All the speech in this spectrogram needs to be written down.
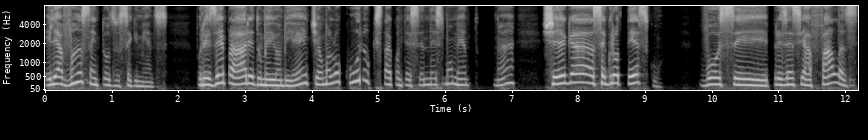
Ele avança em todos os segmentos. Por exemplo, a área do meio ambiente é uma loucura o que está acontecendo nesse momento. Né? Chega a ser grotesco você presenciar falas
